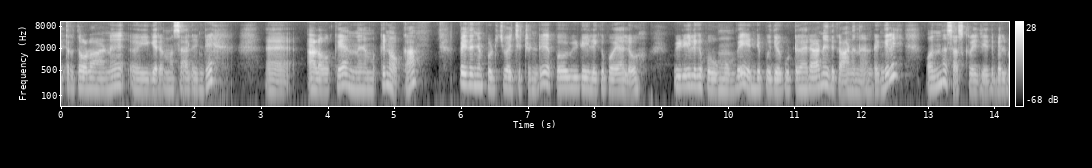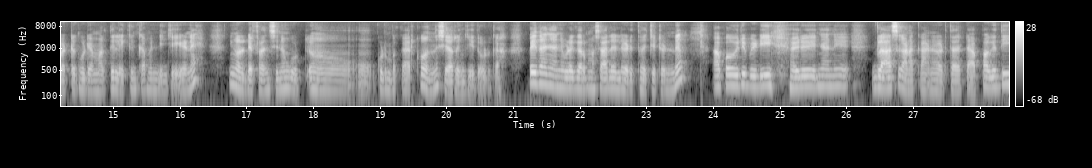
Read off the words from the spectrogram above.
എത്രത്തോളമാണ് ഈ ഗരം മസാലേന്റെ അളവൊക്കെ എന്ന് നമുക്ക് നോക്കാം. അപ്പോൾ ഇത് ഞാൻ പൊടിച്ച് വച്ചിട്ടുണ്ട്. അപ്പോൾ വീഡിയോയിലേക്ക് പോയാലോ? വീഡിയോയിലേക്ക് പോകും മുമ്പേ എന്റെ പുതിയ കൂട്ടുകാരാണ് ഇത് കാണുന്നുണ്ടെങ്കിൽ ഒന്ന് സബ്സ്ക്രൈബ് ചെയ്ത് ബെൽ ബട്ടൺ കൂടി അമർത്തി ലൈക്കും കമന്റും ചെയ്യണേ. നിങ്ങളുടെ ഫ്രണ്ട്സിനും കുടുംബക്കാർക്കും ഒന്ന് ഷെയറും ചെയ്ത് കൊടുക്കുക അപ്പോൾ ഇതാ ഞാനിവിടെ ഗരം മസാല എല്ലാം എടുത്ത് വെച്ചിട്ടുണ്ട്. അപ്പോൾ ഒരു പിടി ഒരു ഞാൻ ഗ്ലാസ് കണക്കാണ് എടുത്തത് കേട്ടോ. പകുതി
